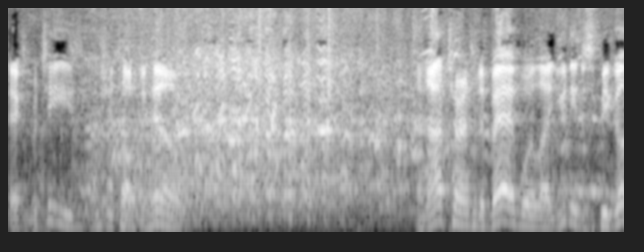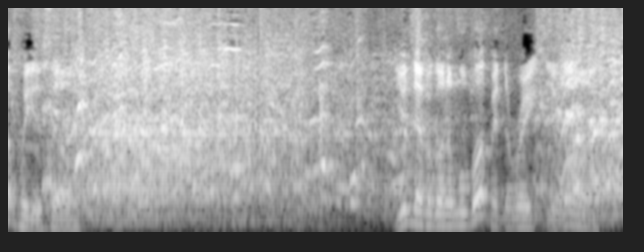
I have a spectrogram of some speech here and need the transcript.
expertise. You should talk to him. And I turned to the bad boy like, you need to speak up for yourself. You're never gonna move up at the rate you're going.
